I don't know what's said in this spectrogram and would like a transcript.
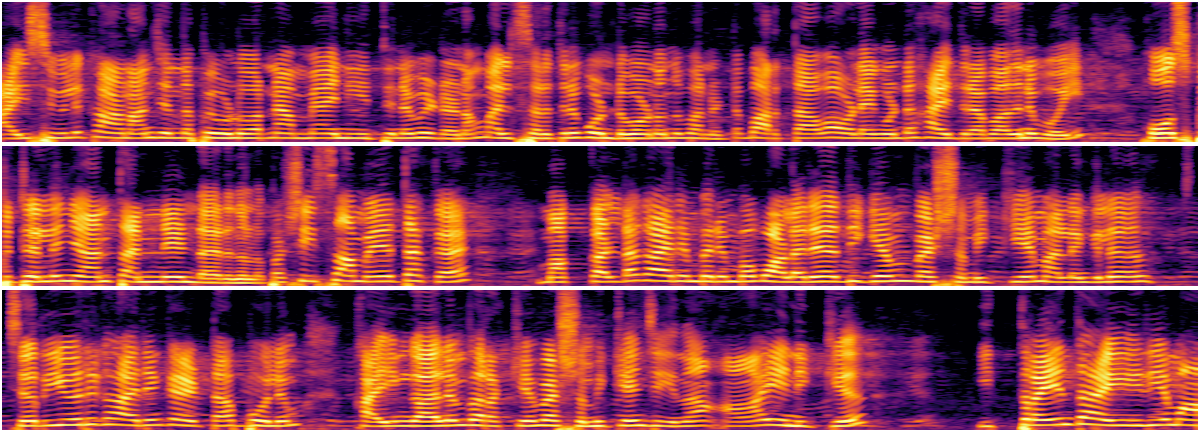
ഐ സിയുവിൽ കാണാൻ ചെന്നപ്പോൾ ഇവൾ പറഞ്ഞ അമ്മ അനിയത്തിനെ വിടണം മത്സരത്തിന് കൊണ്ടുപോകണം എന്ന് പറഞ്ഞിട്ട് ഭർത്താവ് അവളെയും കൊണ്ട് ഹൈദരാബാദിന് പോയി. ഹോസ്പിറ്റലിൽ ഞാൻ തന്നെ ഉണ്ടായിരുന്നുള്ളൂ. പക്ഷേ ഈ സമയത്തൊക്കെ മക്കളുടെ കാര്യം വരുമ്പോൾ വളരെയധികം വിഷമിക്കുകയും അല്ലെങ്കിൽ ചെറിയൊരു കാര്യം കേട്ടാൽ പോലും കൈയും കാലും വിറയ്ക്കുകയും വിഷമിക്കുകയും ചെയ്യുന്ന ആ എനിക്ക് ഇത്രയും ധൈര്യം ആ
